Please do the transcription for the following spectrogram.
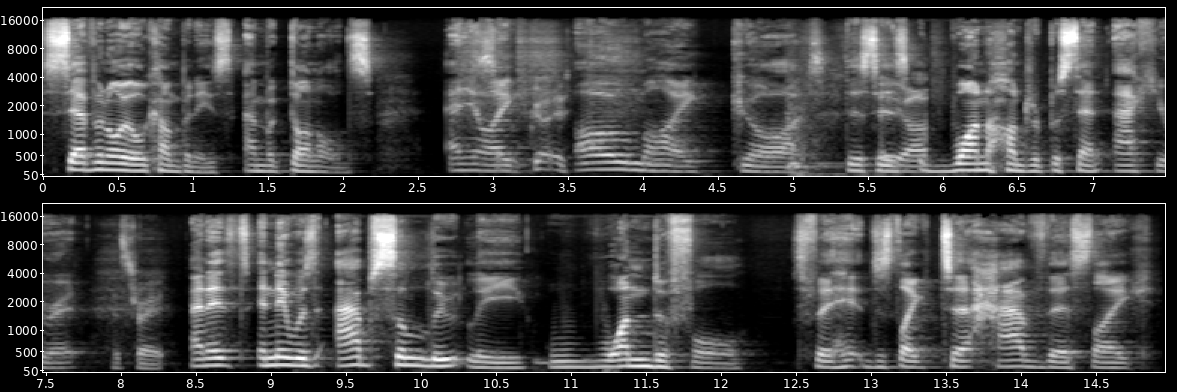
seven oil companies and McDonald's. And you're like, good. oh my god, this is 100% accurate That's right. and it's and it was absolutely wonderful for him just like to have this like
